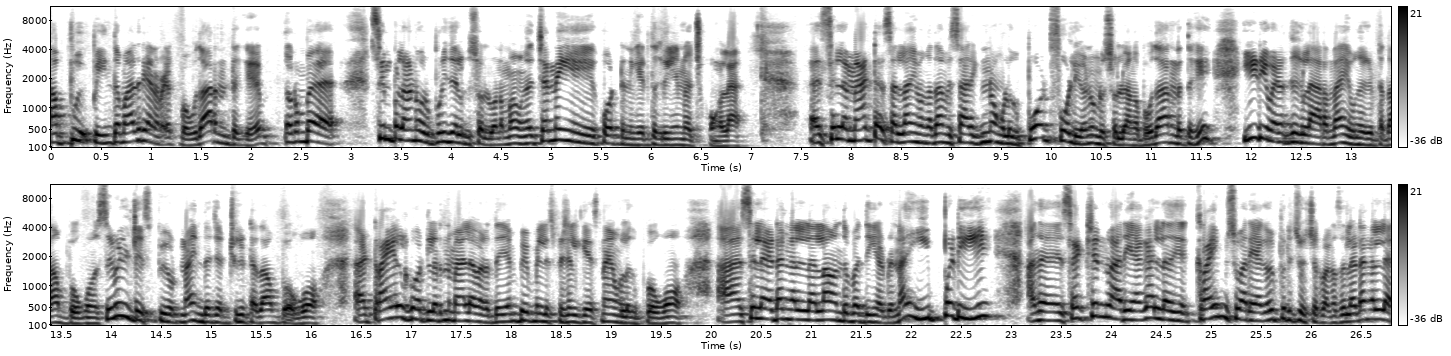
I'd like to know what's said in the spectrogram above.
தப்பு. இப்போ இந்த மாதிரியான வழக்கு இப்போ உதாரணத்துக்கு ரொம்ப சிம்பிளான ஒரு புரிதலுக்கு சொல்லுவோம் நம்ம சென்னை கோர்ட்டு நீங்கள் எடுத்துக்கிறீங்கன்னு வச்சுக்கோங்களேன். சில மேட்டர்ஸ் எல்லாம் இவங்க தான் விசாரிக்கணும்னு அவங்களுக்கு போர்ட்ஃபோலியோன்னு ஒன்று சொல்லுவாங்க. இப்போ உதாரணத்துக்கு இடி வழக்குகளாக இருந்தால் இவங்க கிட்ட தான் போகும். சிவில் டிஸ்பியூட்னா இந்த ஜட்ஜு கிட்ட தான் போகும். ட்ரையல் கோர்ட்லேருந்து மேலே வருது எம்பிஎம்எல் ஸ்பெஷல் கேஸ்னால் இவங்களுக்கு போகும். சில இடங்கள்லாம் வந்து பார்த்தீங்க அப்படின்னா இப்படி அந்த செக்ஷன் வாரியாக இல்லை கிரைம்ஸ் வாரியாகவே பிரித்து வச்சுருப்பாங்க. சில இடங்களில்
